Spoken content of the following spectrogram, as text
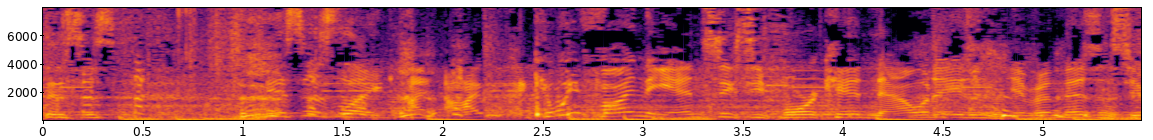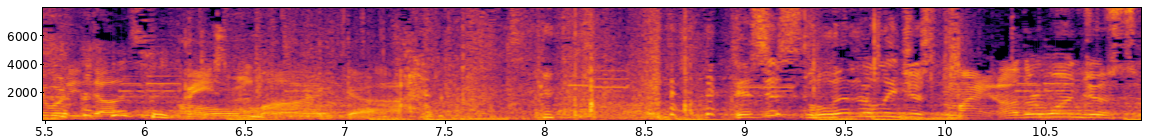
this is this is like I, I, can we find the N64 kid nowadays and give him this and see what he does? Oh my god. This is literally just my other one, just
